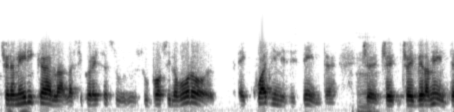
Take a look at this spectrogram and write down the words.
Cioè in America la, la sicurezza su- sul posto di lavoro è quasi inesistente, cioè, cioè- cioè veramente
